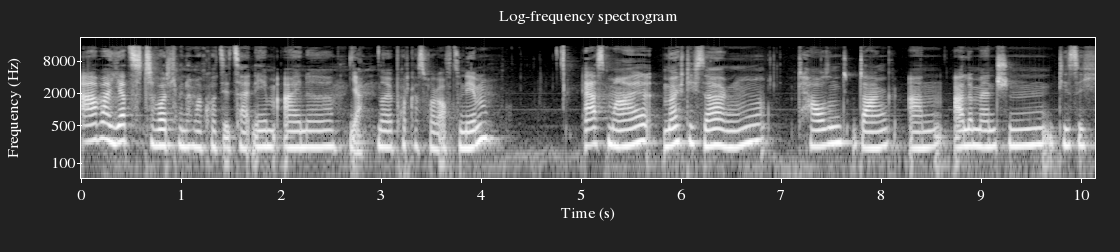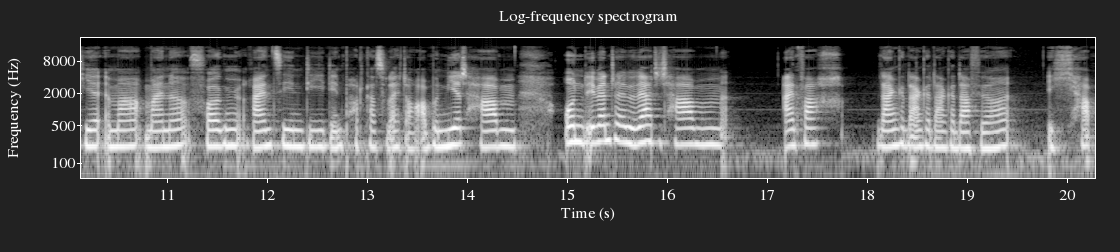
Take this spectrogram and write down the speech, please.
Aber jetzt wollte ich mir noch mal kurz die Zeit nehmen, eine ja, neue Podcast-Folge aufzunehmen. Erstmal möchte ich sagen, tausend Dank an alle Menschen, die sich hier immer meine Folgen reinziehen, die den Podcast vielleicht auch abonniert haben und eventuell bewertet haben. Einfach danke, danke, danke dafür. Ich habe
